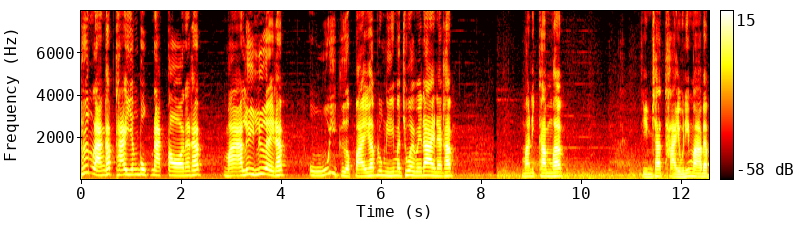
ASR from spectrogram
ครึ่งหลังครับ ไทยยังบุกหนักต่อนะครับ มาเรื่อยๆครับโอ้ยเกือบไปครับลูกนี้มาช่วยไว้ได้นะครับ มานิคำครับ ทีมชาติไทยวันนี้มาแบบ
